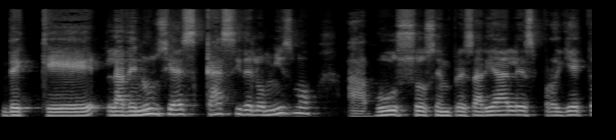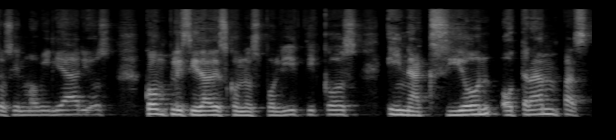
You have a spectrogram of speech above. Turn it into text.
de que la denuncia es casi de lo mismo abusos empresariales, proyectos inmobiliarios, complicidades con los políticos, inacción o trampas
